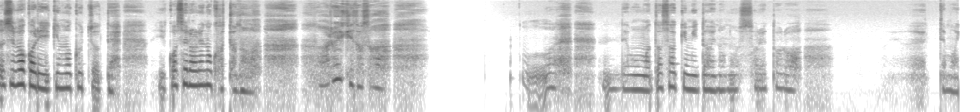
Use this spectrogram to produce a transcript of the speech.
私ばかり行きまくっちゃって、行かせられなかったのは悪いけどさ。でもまたさっきみたいなのされたら、でも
